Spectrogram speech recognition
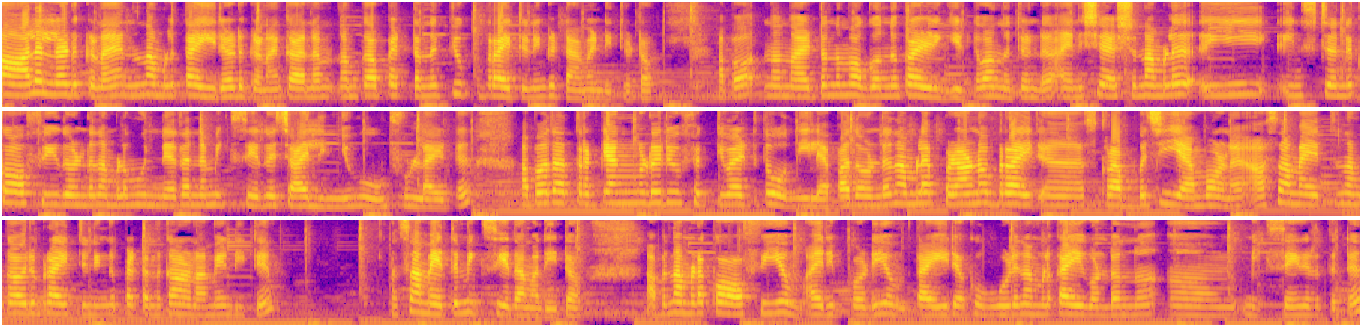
പാലല്ല എടുക്കണേ. എന്ന് നമ്മൾ തൈര് എടുക്കണം. കാരണം നമുക്ക് ആ പെട്ടെന്ന് ക്യുക്ക് ബ്രൈറ്റനിങ് കിട്ടാൻ വേണ്ടിയിട്ട് കേട്ടോ അപ്പോൾ നന്നായിട്ടൊന്ന് മുഖം ഒന്ന് കഴുകിയിട്ട് വന്നിട്ടുണ്ട്. അതിന് ശേഷം നമ്മൾ ഈ ഇൻസ്റ്റന്റ് കോഫി ചെയ്തുകൊണ്ട് നമ്മൾ മുന്നേ തന്നെ മിക്സ് ചെയ്ത് വെച്ചാൽ അലിഞ്ഞു പോവും ഫുള്ളായിട്ട് അപ്പോൾ അത് അത്രയ്ക്ക് അങ്ങോട്ട് ഒരു ഇഫക്റ്റീവായിട്ട് തോന്നിയില്ല. അപ്പോൾ അതുകൊണ്ട് നമ്മൾ എപ്പോഴാണോ ബ്രൈ സ്ക്രബ് ചെയ്യാൻ പോണേ ആ സമയത്ത് നമുക്ക് ആ ഒരു ബ്രൈറ്റനിങ് പെട്ടെന്ന് കാണാൻ വേണ്ടിയിട്ട് സമയത്ത് മിക്സ് ചെയ്താൽ മതി കേട്ടോ അപ്പം നമ്മുടെ കോഫിയും അരിപ്പൊടിയും തൈരൊക്കെ കൂടി നമ്മൾ കൈകൊണ്ടൊന്ന് മിക്സ് ചെയ്തെടുത്തിട്ട്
